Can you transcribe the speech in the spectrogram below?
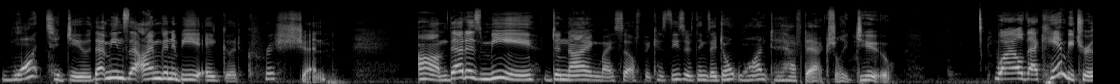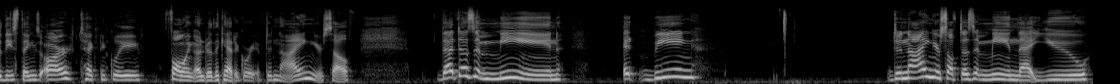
want to do, that means that I'm going to be a good Christian. Um, that is me denying myself because these are things I don't want to have to actually do. While that can be true, these things are technically falling under the category of denying yourself. That doesn't mean it being denying yourself doesn't mean that you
